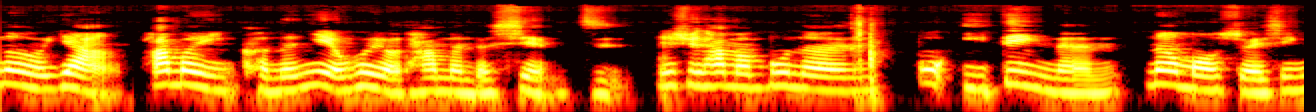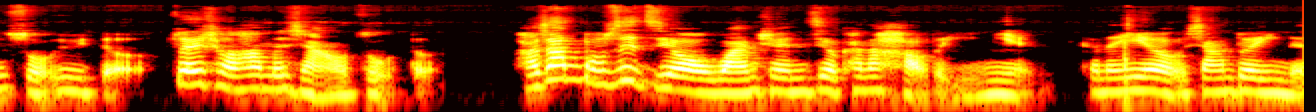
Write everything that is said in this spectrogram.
那样，他们可能也会有他们的限制。也许他们不能，不一定能那么随心所欲的追求他们想要做的。好像不是只有完全只有看到好的一面，可能也有相对应的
